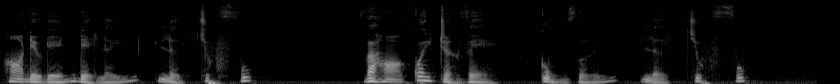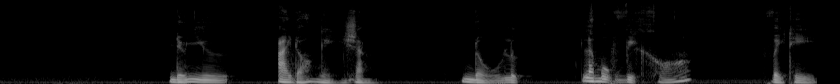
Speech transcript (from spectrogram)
họ đều đến để lấy lời chúc phúc và họ quay trở về cùng với lời chúc phúc nếu như ai đó nghĩ rằng nỗ lực là một việc khó, vậy thì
